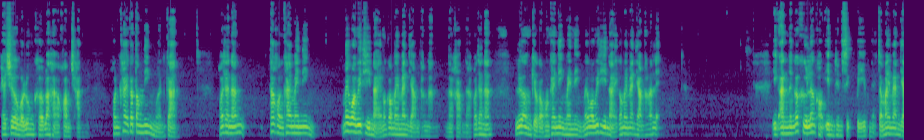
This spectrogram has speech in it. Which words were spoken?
pressure volume curve แล้วหาความชัน คนไข้ก็ต้องนิ่งเหมือนกัน เพราะฉะนั้นถ้าคนไข้ไม่นิ่ง ไม่ว่าวิธีไหนมันก็ไม่แม่นยำทั้งนั้นนะครับนะเพราะฉะนั้น เรื่องเกี่ยวกับคนไข้นิ่งไม่นิ่ง ไม่ว่าวิธีไหนก็ไม่แม่นยำทั้งนั้นแหละ อีกอันนึงก็คือเรื่องของ intrinsic beep เนี่ยจะไม่แม่นย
